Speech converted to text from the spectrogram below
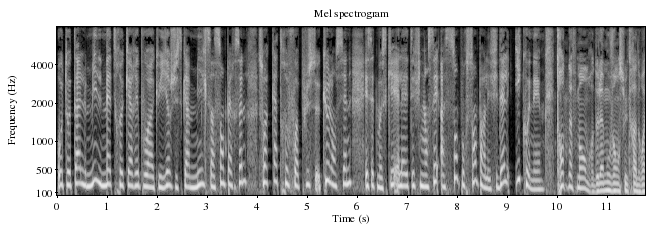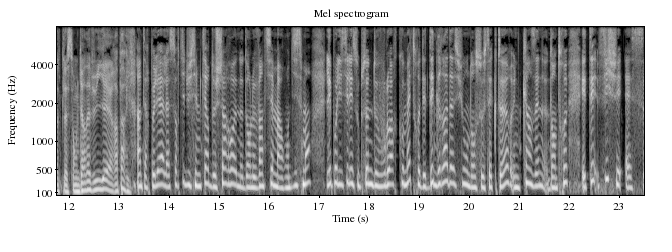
Au total, 1000 mètres carrés pour accueillir jusqu'à 1500 personnes, soit quatre fois plus que l'ancienne. Et cette mosquée, elle a été financée à 100% par les fidèles iconais. 39 membres de la mouvance ultra-droite placés en garde à vue hier à Paris. Interpellés à la sortie du cimetière de Charonne, dans le 20e arrondissement. Les policiers les soupçonnent de vouloir commettre des dégradations dans ce secteur. Une quinzaine d'entre eux étaient fichés S.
